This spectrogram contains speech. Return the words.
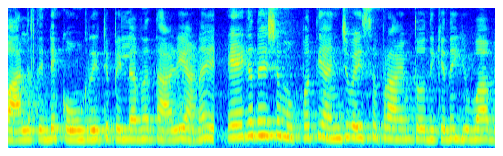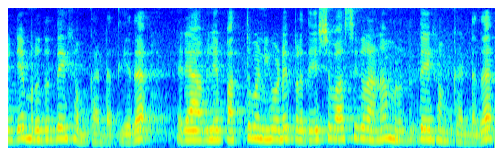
പാലത്തിന്റെ കോൺക്രീറ്റ് പില്ലറിന് താഴെയാണ് ഏകദേശം മുപ്പത്തി അഞ്ച് വയസ്സ് പ്രായം തോന്നിക്കുന്ന യുവാവിന്റെ മൃതദേഹം കണ്ടെത്തിയത്. രാവിലെ പത്ത് മണിയോടെ പ്രദേശവാസികളാണ് മൃതദേഹം കണ്ടത്.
